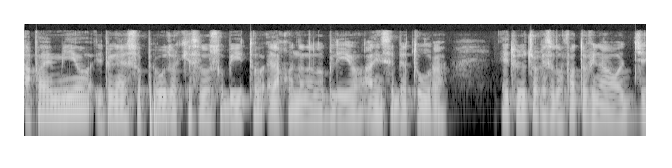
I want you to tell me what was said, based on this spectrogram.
A parer mio, il più grande sopruso che è stato subito è la condanna all'oblio, all'insabbiatura e tutto ciò che è stato fatto fino ad oggi.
